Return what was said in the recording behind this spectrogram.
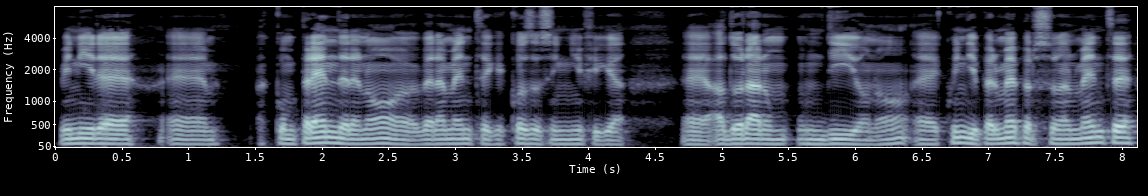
venire eh, a comprendere no, veramente che cosa significa eh, adorare un, un Dio. No? Eh, quindi per me personalmente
